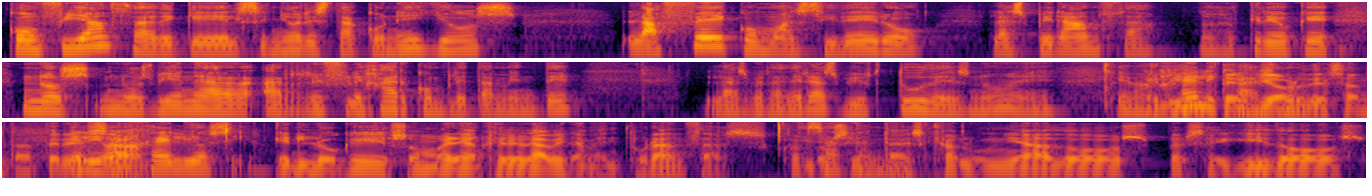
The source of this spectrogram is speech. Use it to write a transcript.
confianza de que el Señor está con ellos, la fe como asidero, la esperanza. Creo que nos, nos viene a reflejar completamente las verdaderas virtudes ¿no? Eh, evangélicas. El interior de Santa Teresa. El Evangelio, sí. En lo que son María Ángel y las bienaventuranzas, cuando sentáis calumniados, perseguidos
